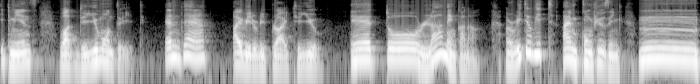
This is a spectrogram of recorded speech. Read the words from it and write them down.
it means what do you want to eat and then I will reply to you えっとラーメンかな A little bit I'm confusing. Mm,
